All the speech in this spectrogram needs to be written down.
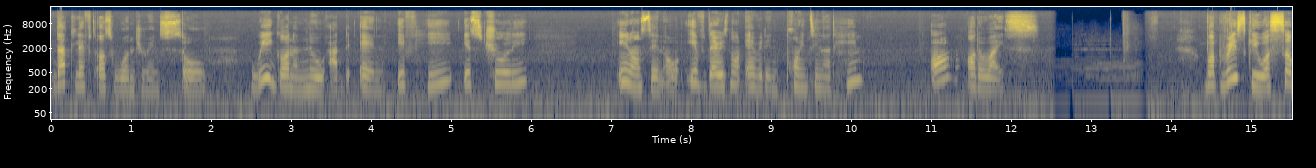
that left us wondering so we gonna know at the end if he is truly innocent or if there is no evidence pointing at him or otherwise. Bobrisky was so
